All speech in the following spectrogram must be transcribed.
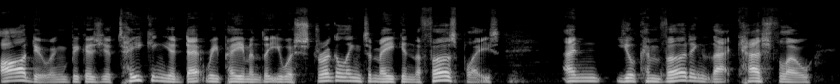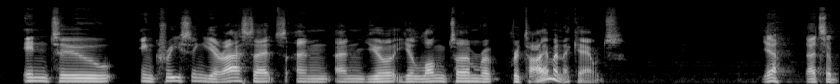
are doing because you're taking your debt repayment that you were struggling to make in the first place and you're converting that cash flow into increasing your assets and and your your long term re- retirement accounts. Yeah, that's a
